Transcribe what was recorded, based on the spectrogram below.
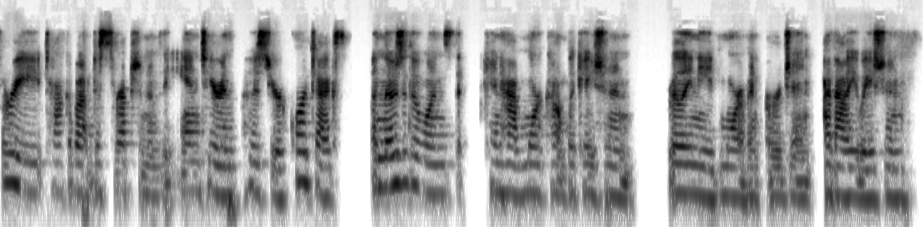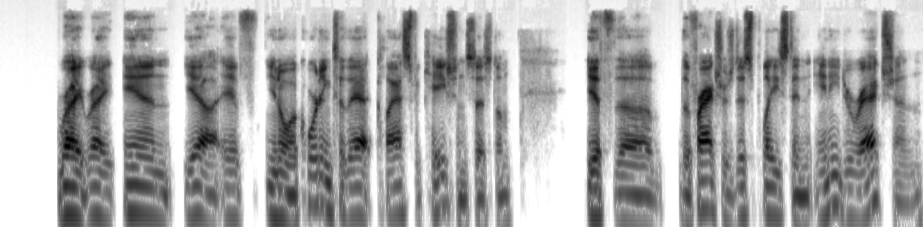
3 talk about disruption of the anterior and posterior cortex, and those are the ones that can have more complication and really need more of an urgent evaluation Right, right. And yeah, if, you know, according to that classification system, if the the fracture is displaced in any direction,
